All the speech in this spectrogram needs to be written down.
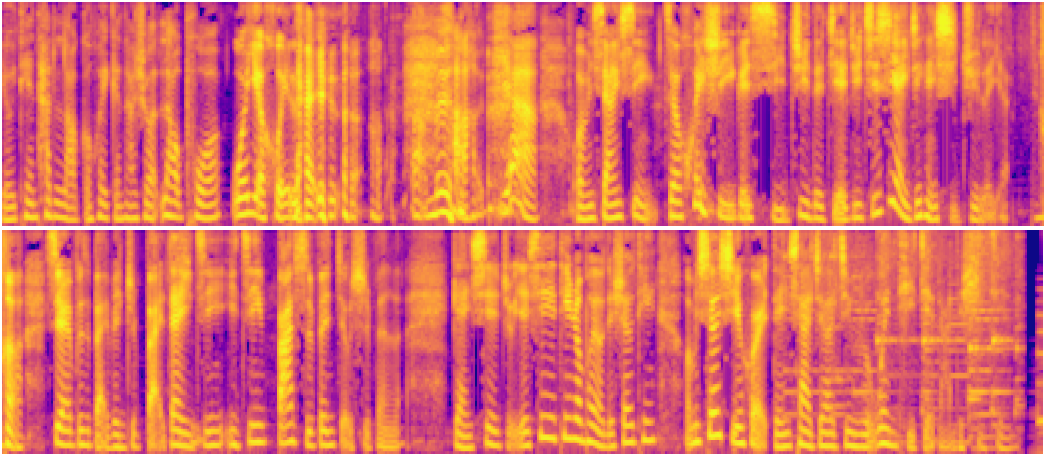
有一天她的老公会跟她说：“老婆，我也回来了。”阿们，好呀。我们相信这会是一个喜剧的结局。其实现在已经很喜剧了耶。哈，虽然不是百分之百，但已经已经八十分九十分了。感谢主，也谢谢听众朋友的收听。我们休息一会儿，等一下就要进入问题解答的时间。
